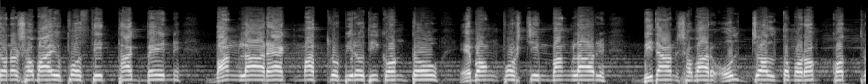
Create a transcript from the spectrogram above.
জনসভায় উপস্থিত থাকবেন বাংলার একমাত্র বিরোধী কণ্ঠ এবং পশ্চিম বাংলার বিধানসভার উজ্জ্বলতম নক্ষত্র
